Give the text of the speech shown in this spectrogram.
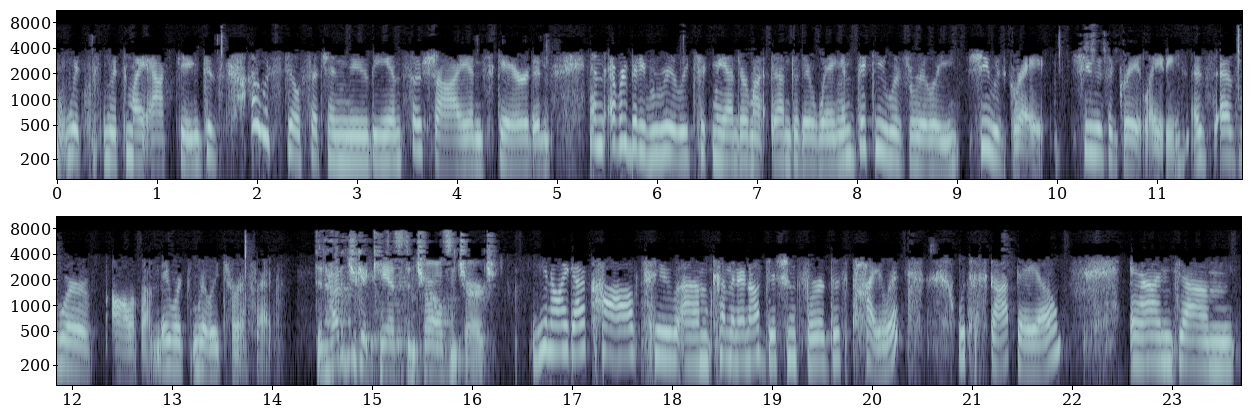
with with my acting because I was still such a newbie and so shy and scared and and everybody really took me under my under their wing. And Vicki was really she was great. She was a great lady as as were all of them. They were really terrific. Then how did you get cast in Charles in Charge? you know, I got a call to um, come in and audition for this pilot with Scott Baio, and um,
